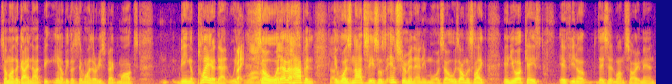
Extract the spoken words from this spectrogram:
some other guy, not be, you know, because they wanted to respect Mark's being a player that week. Right. Well, so right. Whatever trust me. happened, Trust it was not Cecil's instrument anymore. So it was almost like in your case, if you know, they said, "Well, I'm sorry, man,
